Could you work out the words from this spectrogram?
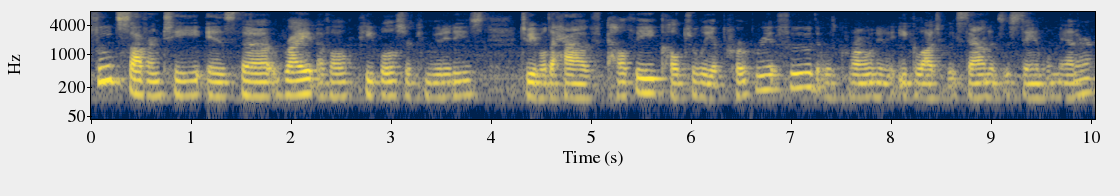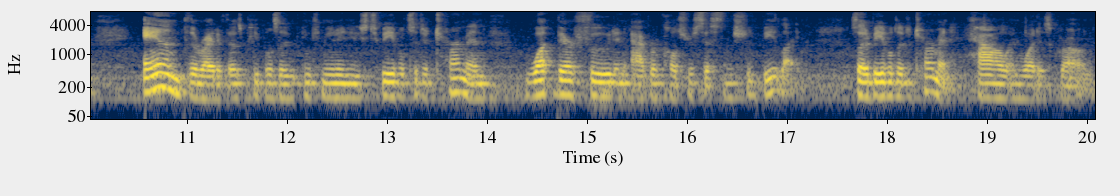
food sovereignty is the right of all peoples or communities to be able to have healthy, culturally appropriate food that was grown in an ecologically sound and sustainable manner, and the right of those peoples and communities to be able to determine what their food and agriculture systems should be like. So to be able to determine how and what is grown,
